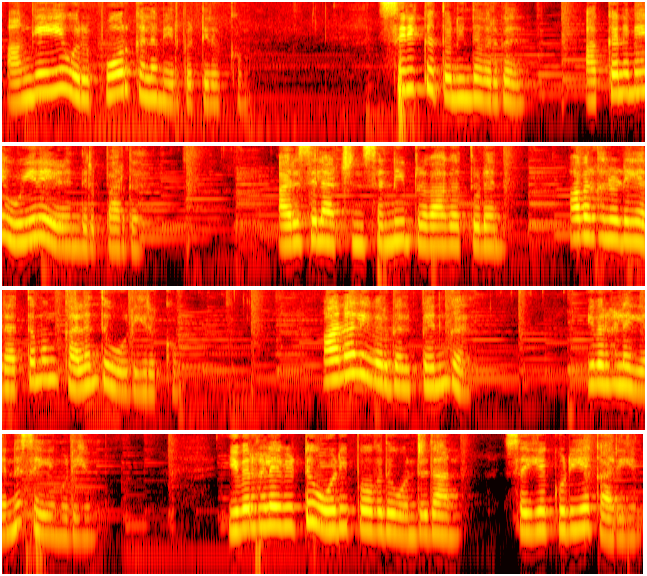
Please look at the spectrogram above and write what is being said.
அங்கேயே ஒரு போர்க்களம் ஏற்பட்டிருக்கும். சிரிக்க துணிந்தவர்கள் அக்கனமே உயிரை இழந்திருப்பார்கள். அரசியலாற்றின் சென்னி பிரவாகத்துடன் அவர்களுடைய ரத்தமும் கலந்து ஓடியிருக்கும். ஆனால் இவர்கள் பெண்கள் இவர்களை என்ன செய்ய முடியும்? இவர்களை விட்டு ஓடிப்போவது ஒன்றுதான் செய்யக்கூடிய காரியம்.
